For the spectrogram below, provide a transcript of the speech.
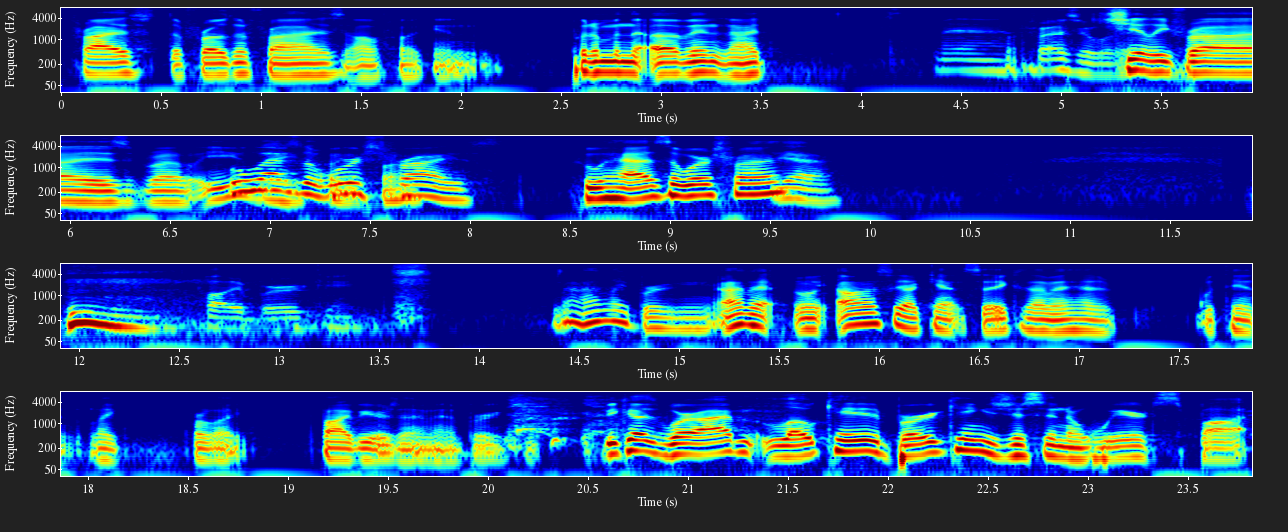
fries, the frozen fries. I'll fucking put them in the oven. And I Man, fries are whatever. chili fries, bro. You Who has the worst fries. fries? Who has the worst fries? Yeah, Probably Burger King. Nah, I like Burger King. I haven't honestly. I can't say because I haven't had it within like for like five years. I haven't had Burger King because where I'm located, Burger King is just in a weird spot.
